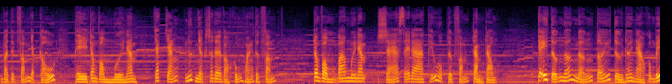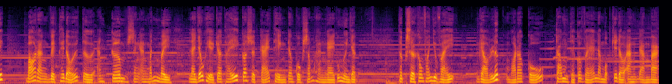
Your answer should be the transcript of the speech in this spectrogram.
và thực phẩm nhập khẩu, thì trong vòng 10 năm, chắc chắn nước Nhật sẽ rơi vào khủng hoảng thực phẩm. Trong vòng 30 năm sẽ xảy ra thiếu hụt thực phẩm trầm trọng. Cái ý tưởng ngớ ngẩn tới từ nơi nào không biết, bảo rằng việc thay đổi từ ăn cơm sang ăn bánh mì là dấu hiệu cho thấy có sự cải thiện trong cuộc sống hàng ngày của người Nhật. Thực sự không phải như vậy. Gạo lứt, vỏ rau củ trông thì có vẻ là một chế độ ăn đạm bạc,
